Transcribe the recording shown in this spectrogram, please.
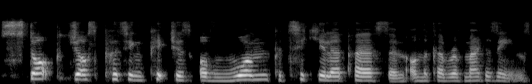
stop just putting pictures of one particular person on the cover of magazines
